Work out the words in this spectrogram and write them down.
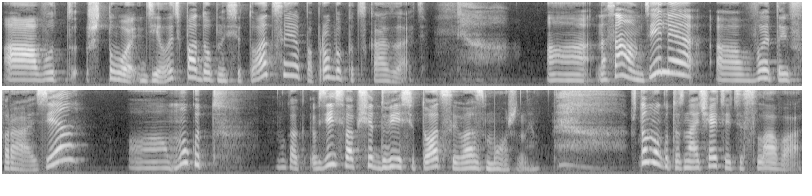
а вот что делать в подобной ситуации, попробую подсказать. А, на самом деле а, в этой фразе а, могут, ну как, здесь вообще две ситуации возможны. Что могут означать эти слова?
